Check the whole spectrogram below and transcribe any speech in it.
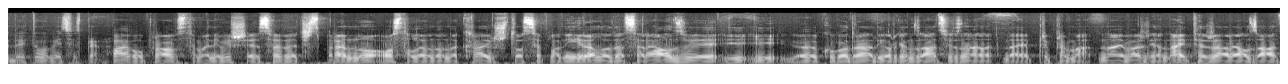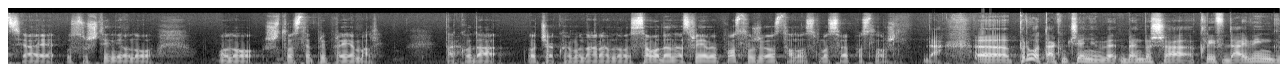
da je to već sve spremno. Pa evo, upravo ste manje više sve već spremno. Ostalo je ono na kraju što se planiralo da se realizuje i, i kogod radi organizaciju zna da je priprema najvažnija, najteža realizacija je u suštini ono, ono što ste pripremali. Tako da očekujemo naravno samo da nas vrijeme posluži, ostalo smo sve posložili. Da. E, prvo takmičenje Benbaša Cliff Diving, e,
